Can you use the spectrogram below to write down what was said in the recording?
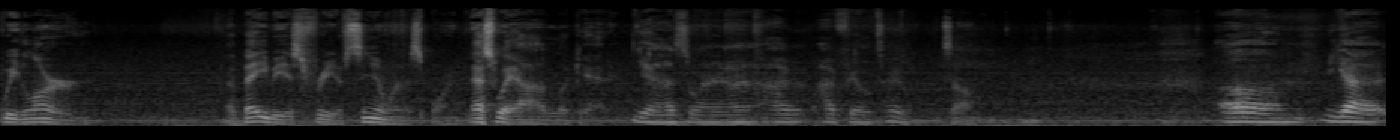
we learn. A baby is free of sin when it's born. That's the way I look at it. Yeah, that's why I, I, I feel too. So, Um, got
